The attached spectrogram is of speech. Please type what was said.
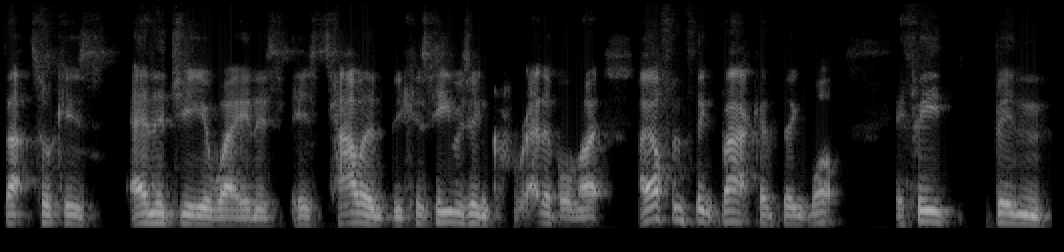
that took his energy away and his his talent because he was incredible. I, I often think back and think, what if he'd been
